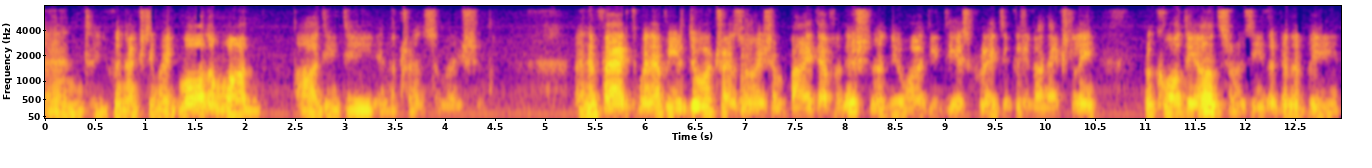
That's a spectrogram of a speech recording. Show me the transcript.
And you can actually make more than one RDD in a transformation. And in fact, whenever you do a transformation, by definition, a new RDD is created because you can actually record the answer. It's either going to be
